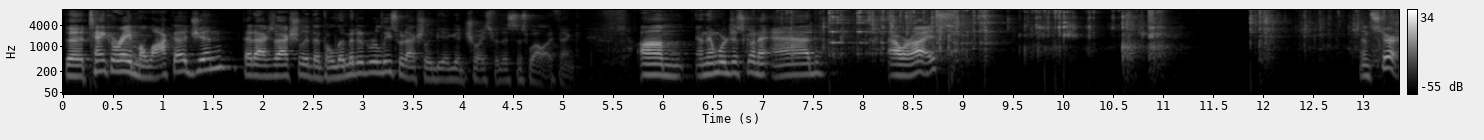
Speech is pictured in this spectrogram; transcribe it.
The Tanqueray Malacca gin, that is actually that the limited release would actually be a good choice for this as well, I think. Um, and then we're just going to add our ice and stir.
